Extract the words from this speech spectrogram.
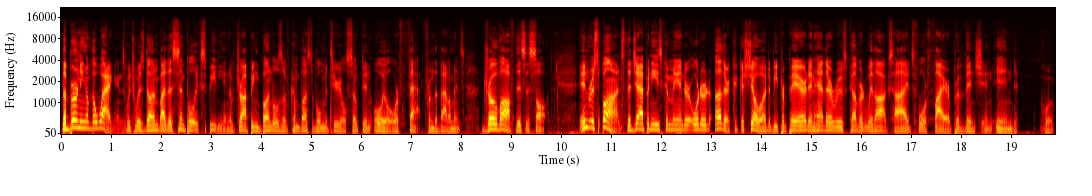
The burning of the wagons, which was done by the simple expedient of dropping bundles of combustible material soaked in oil or fat from the battlements, drove off this assault. In response, the Japanese commander ordered other Kikkosha to be prepared and had their roofs covered with ox hides for fire prevention. End quote.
